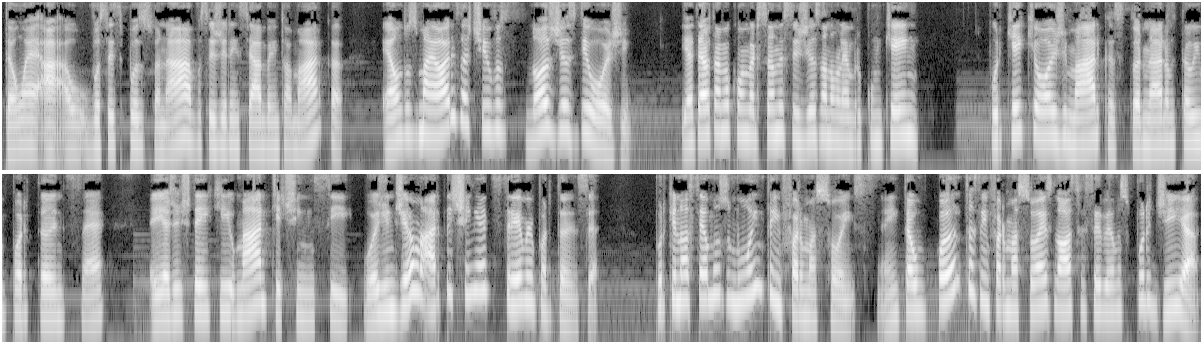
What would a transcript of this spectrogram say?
Então, é a, você se posicionar, você gerenciar bem tua marca, é um dos maiores ativos nos dias de hoje. E até eu estava conversando esses dias, eu não lembro com quem, por que que hoje marcas se tornaram tão importantes, né? E a gente tem que o marketing em si. Hoje em dia o marketing é de extrema importância porque nós temos muitas informações. Né? Então, quantas informações nós recebemos por dia,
